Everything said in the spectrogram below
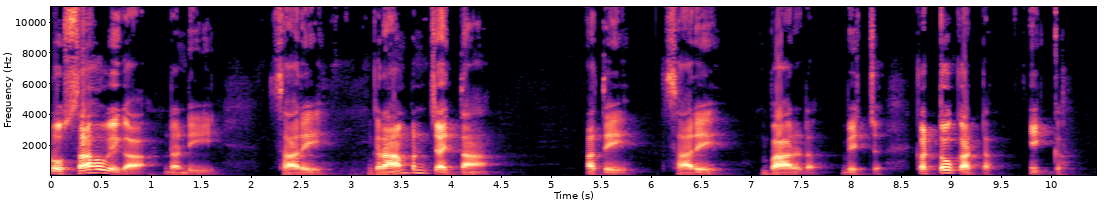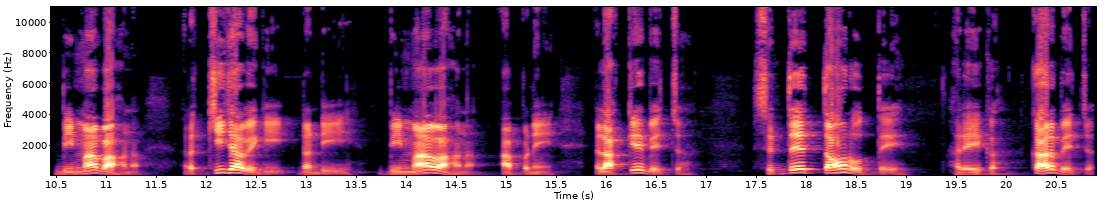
ਭਰੋਸਾ ਹੋਵੇਗਾ ਡੰਡੀ। ਸਾਰੇ ਗ੍ਰਾਮ ਪੰਚਾਇਤਾਂ ਅਤੇ ਸਾਰੇ ਬਾਰਡ ਵਿੱਚ ਘੱਟੋ ਘੱਟ ਇੱਕ ਬੀਮਾ ਵਾਹਨ ਰੱਖੀ ਜਾਵੇਗੀ ਡੰਡੀ। ਬੀਮਾ ਵਾਹਨ ਆਪਣੇ ਇਲਾਕੇ ਵਿੱਚ ਸਿੱਧੇ ਤੌਰ ਉੱਤੇ ਹਰੇਕ ਘਰ ਵਿੱਚ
